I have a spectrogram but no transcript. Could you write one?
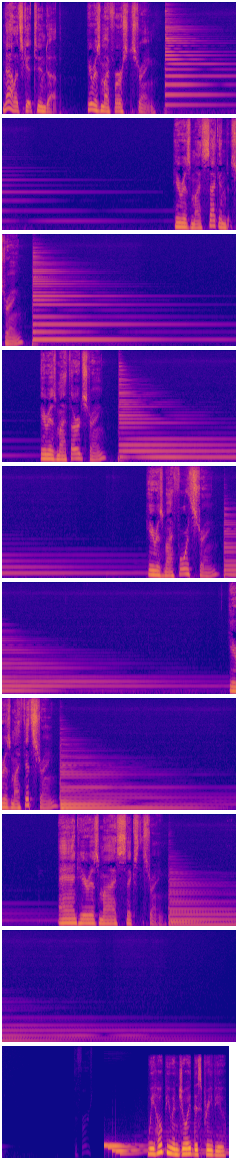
Now let's get tuned up. Here is my first string. Here is my second string. Here is my third string. Here is my fourth string. Here is my fifth string. And here is my sixth string. We hope you enjoyed this preview.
